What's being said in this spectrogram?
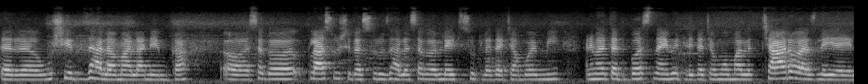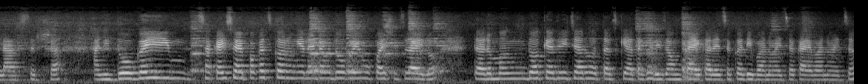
तर उशीर झाला मला नेमका. सगळं क्लास उशिरा सुरू झालं सगळं लेट सुटलं त्याच्यामुळे मी आणि मला त्यात बस नाही भेटली. त्याच्यामुळे मला चार वाजले यायला अक्षरशः. आणि दोघंही सकाळी स्वयंपाकच करून गेले त्यामुळे दोघंही उपाशीच राहिलो. तर मग डोक्यात विचार होताच की आता घरी जाऊन काय करायचं कधी बनवायचं काय बनवायचं.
